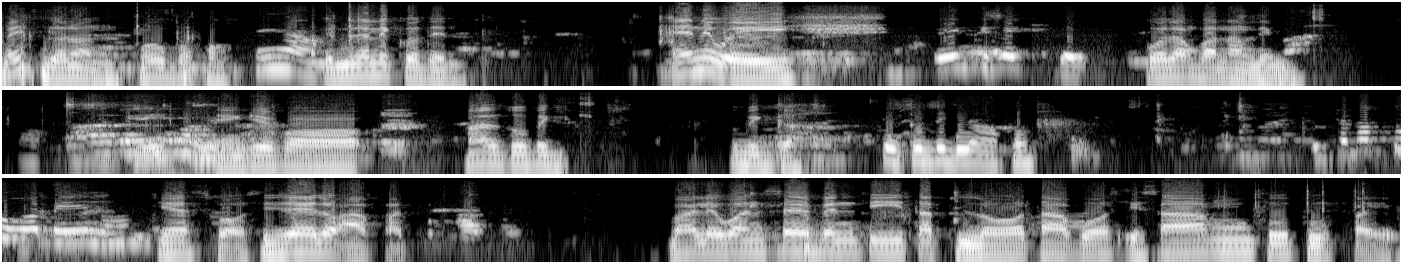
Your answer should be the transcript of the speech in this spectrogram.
Wait, ganun. Bobo ko. Pinalik ko din. Anyway, kulang pa ng lima. Thank you po. Mahal, tubig. Tubig ka. May tubig na ako. Yes po. Si Jello, apat. Bale, 170, tatlo, tapos isang 225.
